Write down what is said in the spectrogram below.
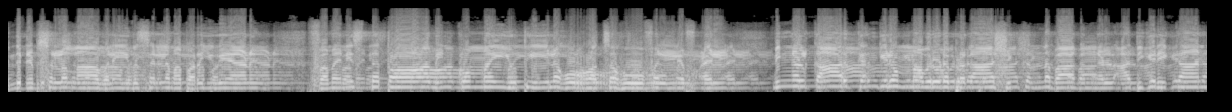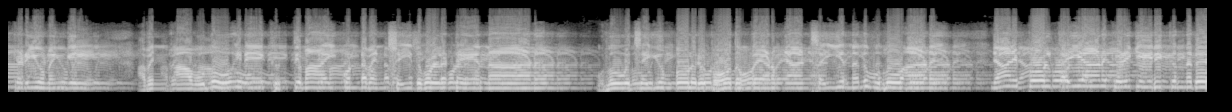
എന്നിട്ട് അലൈഹി പറയുകയാണ് നിങ്ങൾക്ക് ആർക്കെങ്കിലും അവരുടെ പ്രകാശിക്കുന്ന ഭാഗങ്ങൾ അധികരിക്കാൻ കഴിയുമെങ്കിൽ അവൻ ആ വുദൂഇനെ കൃത്യമായി കൊണ്ടവൻ ചെയ്തു കൊള്ളട്ടെ എന്നാണ്. വുദൂ ചെയ്യുമ്പോൾ ഒരു ബോധം വേണം. ഞാൻ ചെയ്യുന്നത് ആണ്. ഞാനിപ്പോൾ കൈയാണ് കഴുകിയിരിക്കുന്നത്.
